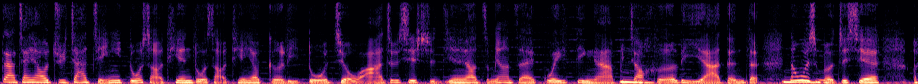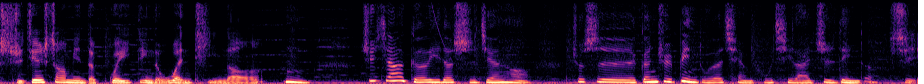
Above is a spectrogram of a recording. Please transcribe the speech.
大家要居家检疫多少天？多少天要隔离多久啊？这些时间要怎么样再规定啊？比较合理呀、等等。那为什么有这些呃时间上面的规定的问题呢？嗯，居家隔离的时间哈、就是根据病毒的潜伏期来制定的。是，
